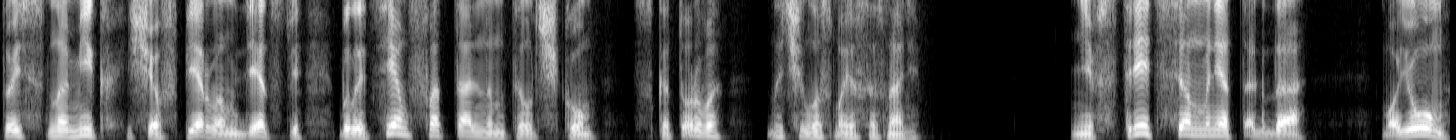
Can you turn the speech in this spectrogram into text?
то есть на миг, еще в первом детстве, было тем фатальным толчком, с которого началось мое сознание. Не встретился он мне тогда, мой ум,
